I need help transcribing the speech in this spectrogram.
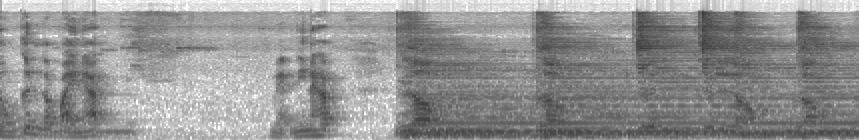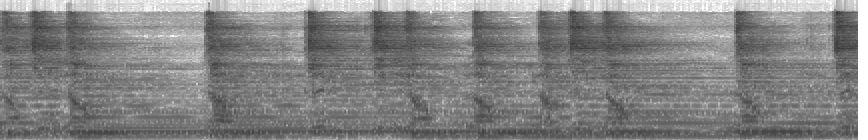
ลงขึ้นเข้าไปนะครับ แบบนี้นะครับ ลงลงขึ้นขึ้นลงลงลงขึ้นลงลงขึ้นขึ้นลงลงลงขึ้นลงลงขึ้น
